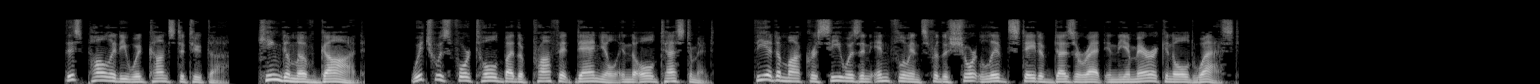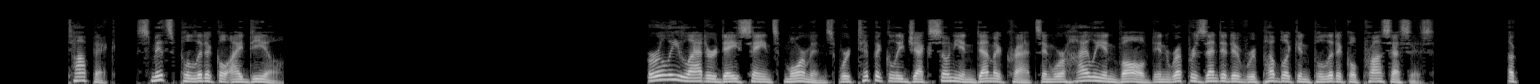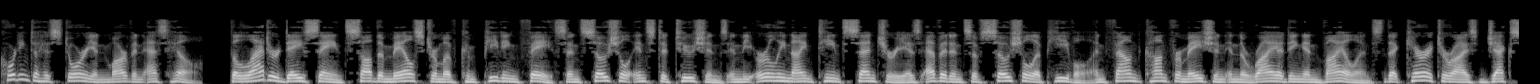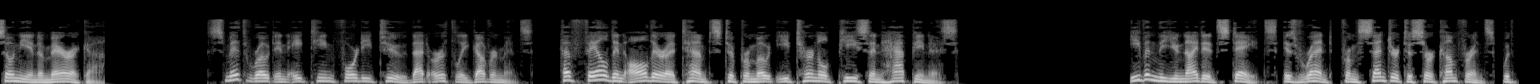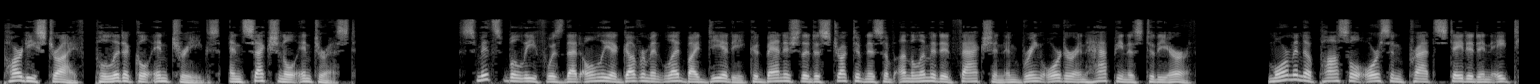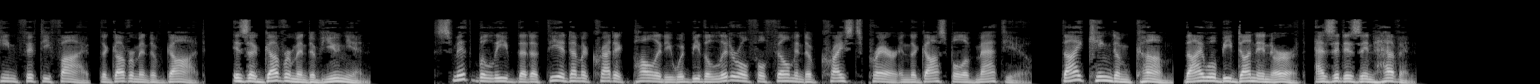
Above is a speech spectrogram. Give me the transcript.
This polity would constitute the «kingdom of God», which was foretold by the prophet Daniel in the Old Testament. Theodemocracy was an influence for the short-lived state of Deseret in the American Old West. Smith's political ideal Early Latter-day Saints Mormons were typically Jacksonian Democrats and were highly involved in representative Republican political processes. According to historian Marvin S. Hill, "...the Latter-day Saints saw the maelstrom of competing faiths and social institutions in the early 19th century as evidence of social upheaval and found confirmation in the rioting and violence that characterized Jacksonian America." Smith wrote in 1842 that earthly governments have failed in all their attempts to promote eternal peace and happiness. Even the United States is rent, from center to circumference, with party strife, political intrigues, and sectional interest." Smith's belief was that only a government led by deity could banish the destructiveness of unlimited faction and bring order and happiness to the earth. Mormon apostle Orson Pratt stated in 1855, the government of God, "...is a government of union." Smith believed that a theodemocratic polity would be the literal fulfillment of Christ's prayer in the Gospel of Matthew, "'Thy kingdom come, thy will be done in earth, as it is in heaven'".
